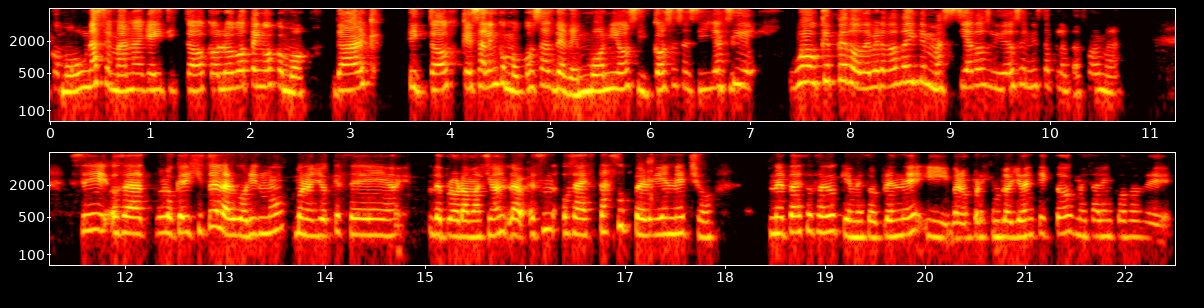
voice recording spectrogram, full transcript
como una semana gay TikTok o luego tengo como dark TikTok que salen como cosas de demonios y cosas así, y así de, wow, qué pedo, de verdad hay demasiados videos en esta plataforma. Sí, o sea, lo que dijiste del algoritmo, bueno, yo que sé de programación, es o sea, está súper bien hecho. Neta, eso es algo que me sorprende y, bueno, por ejemplo, yo en TikTok me salen cosas de...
